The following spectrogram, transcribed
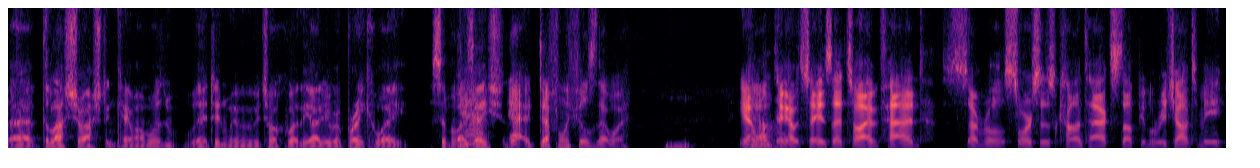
uh, the last show Ashton came on, wasn't uh, didn't we? When we talk about the idea of breakaway civilization. Yeah, it definitely feels that way. Mhm. Yeah, Yeah. one thing I would say is that so I've had several sources, contacts, stuff, people reach out to me.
